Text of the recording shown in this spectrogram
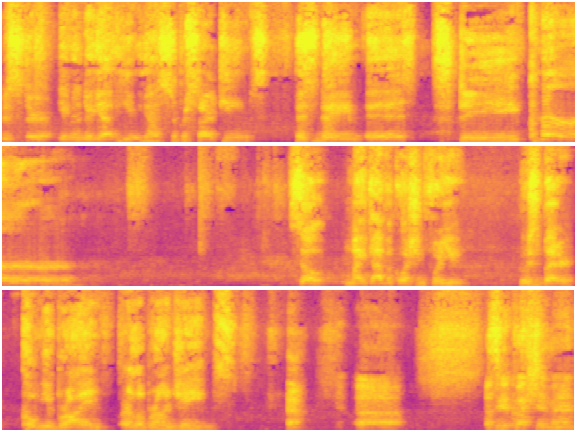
Mr. Even though he, he has superstar teams, his name is Steve Kerr. So, Mike, I have a question for you. Who's better, Kobe Bryant or LeBron James? Uh, that's a good question, man.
